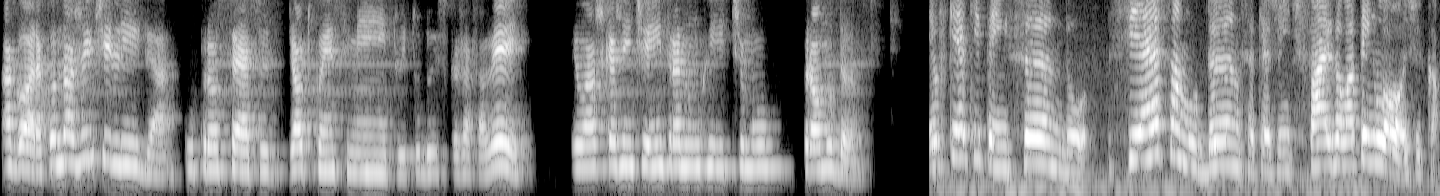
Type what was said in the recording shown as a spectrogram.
Agora, quando a gente liga o processo de autoconhecimento e tudo isso que eu já falei, eu acho que a gente entra num ritmo pró-mudança. Eu fiquei aqui pensando se essa mudança que a gente faz, ela tem lógica.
